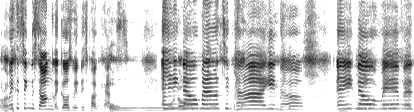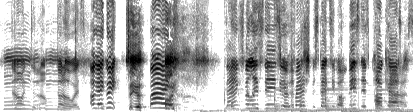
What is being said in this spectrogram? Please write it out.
All right. We then. could sing the song that goes with this podcast. Oh, Ain't no. no mountain high enough. Ain't no river. Oh, I don't know. Don't know the words. Okay, great. See ya. Bye. Bye. Thanks for listening to a Fresh Perspective on Business podcast.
